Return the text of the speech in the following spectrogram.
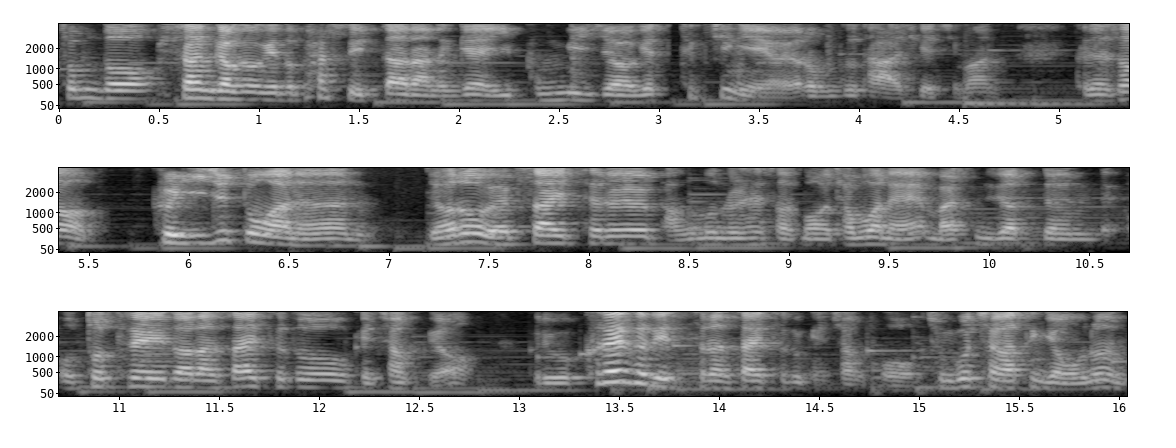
좀 더 비싼 가격에도 팔 수 있다라는 게 이 북미 지역의 특징이에요. 여러분도 다 아시겠지만 그래서 그 2주 동안은 여러 웹사이트를 방문을 해서 뭐 저번에 말씀드렸던 오토트레이더란 사이트도 괜찮고요. 그리고 크래그리스트란 사이트도 괜찮고 중고차 같은 경우는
